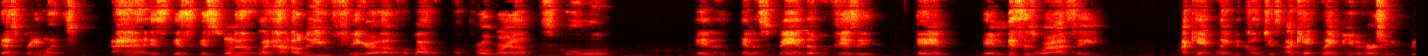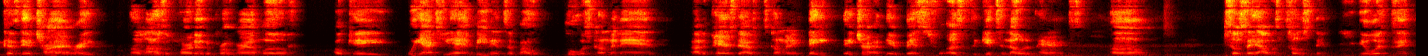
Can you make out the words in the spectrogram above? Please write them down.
that's pretty much ah, it's it's it's one of the, like how do you figure out about a program, school, in a, in a span of a visit, and and this is where I say I can't blame the coaches, I can't blame the university because they're trying, right? Um, I was a part of the program of okay, we actually had meetings about who was coming in, uh, the parents that was coming in. They they tried their best for us to get to know the parents. Um, so say I was toasting, it wasn't.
